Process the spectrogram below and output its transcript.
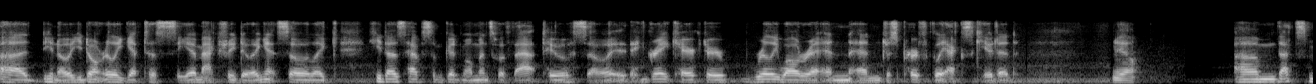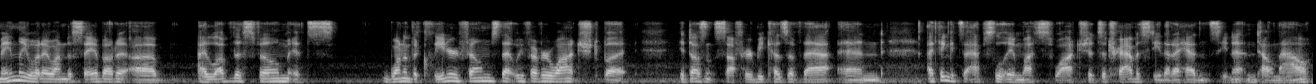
uh, you know, you don't really get to see him actually doing it. So like he does have some good moments with that too. So it, great character, really well written, and just perfectly executed. Yeah. Um, that's mainly what I wanted to say about it. Uh, I love this film. It's one of the cleaner films that we've ever watched, but it doesn't suffer because of that. And I think it's absolutely a must watch. It's a travesty that I hadn't seen it until now.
